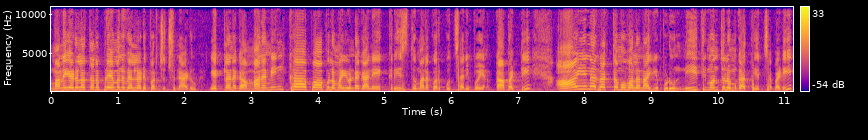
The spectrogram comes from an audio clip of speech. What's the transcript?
మన ఎడల తన ప్రేమను వెల్లడిపరచుచున్నాడు. ఎట్లనగా మనం ఇంకా పాపులమై ఉండగానే క్రీస్తు మన కొరకు చనిపోయాను. కాబట్టి ఆయన రక్తము వలన ఇప్పుడు నీతిమంతులముగా తీర్చబడి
